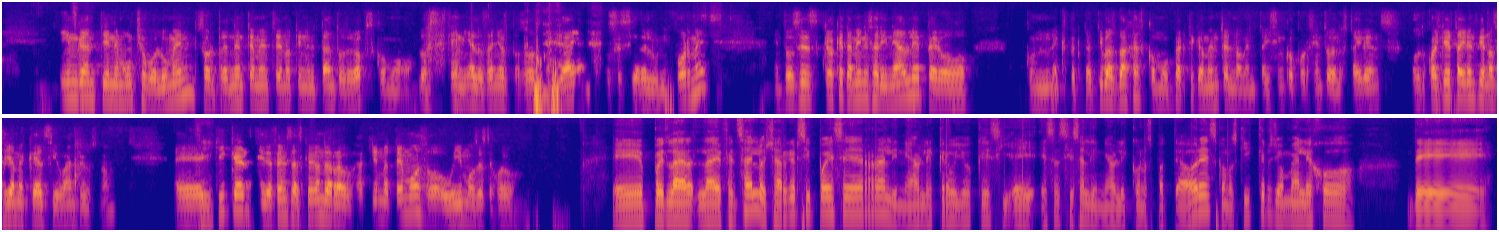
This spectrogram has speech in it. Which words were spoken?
Ingram tiene mucho volumen, sorprendentemente no tiene tanto drops como los tenía los años pasados con Giants, no sé si era el uniforme. Entonces creo que también es alineable, pero con expectativas bajas como prácticamente el 95% de los Tyrants, o cualquier Tyrant que no se llame Kelsey o Andrews, ¿no? Eh, Kickers y defensas, ¿qué onda, Raúl? ¿A quién metemos o huimos de este juego? Eh, pues la, defensa de los Chargers sí puede ser alineable, creo yo que sí, eh, esa sí es alineable. Y con los pateadores, con los kickers, yo me alejo de,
